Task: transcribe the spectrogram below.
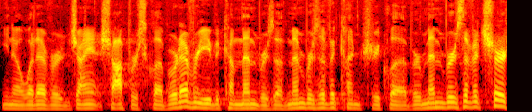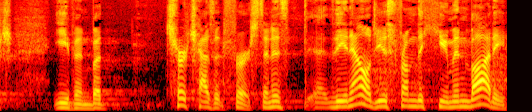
you know, whatever, Giant Shoppers Club, or whatever you become members of, members of a country club, or members of a church, even. But church has it first. And the analogy is from the human body.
